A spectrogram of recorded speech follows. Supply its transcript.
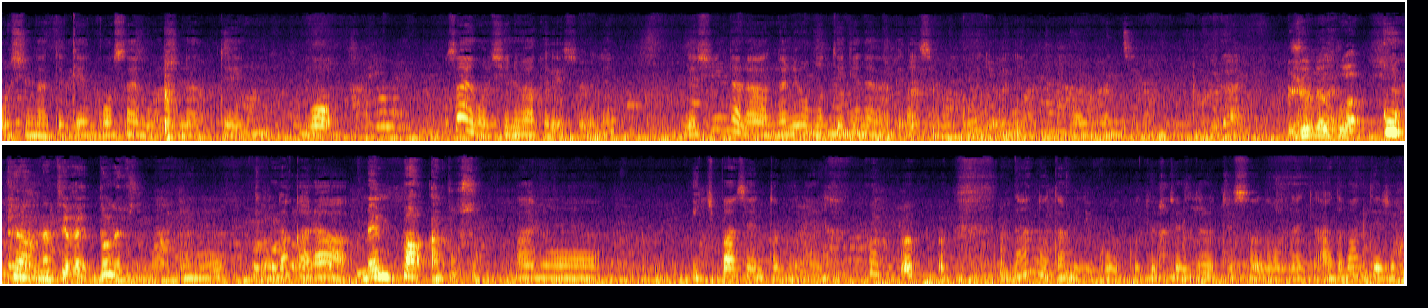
を失って健康さえも失っても最後に死ぬわけですよね。で死んだら何も持っていけないわけですよ向こうにはね、Je ne vois aucun intérêt dans la vie, うん、そうだから même pas 1%. あの1%もね 何のためにこういうことしてるんだろうってそのなんてアドバンテージが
